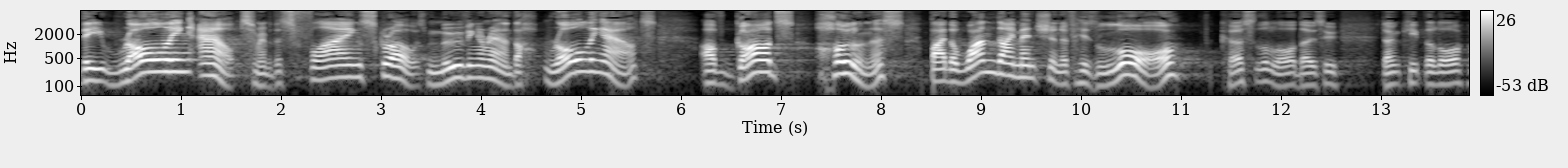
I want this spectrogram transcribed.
the rolling out. Remember, this flying scroll is moving around, the rolling out of God's holiness by the one dimension of His law, the curse of the law, those who don't keep the law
